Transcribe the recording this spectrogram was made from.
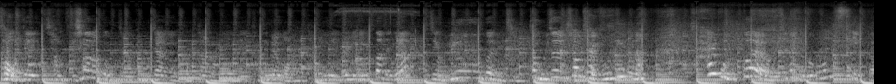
저 어제 잠 2시간 밖에 못 자고 굉장히 걱정 많이 했는데 동료가 오늘 다행히 이런 얘기 했거든요. 위로가 되지 잠못 자서 시험 잘 보는구나. 잘 볼 거예요. 제가 노력을 하셨으니까.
